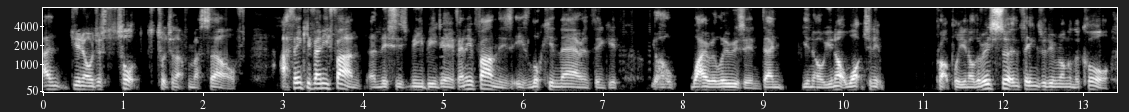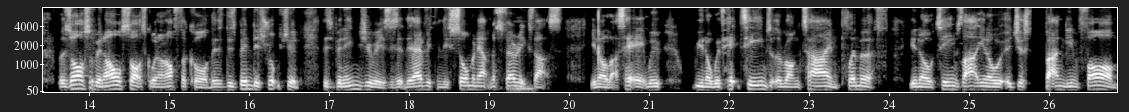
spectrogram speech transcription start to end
and you know, just to touch on that for myself, I think if any fan, and this is me being if any fan is, is looking there and thinking, "Yo, why are we losing?" Then you know you're not watching it properly. You know, there is certain things we're doing wrong on the court, but there's also been all sorts going on off the court. There's there's been disruption, there's been injuries, there's, everything. There's so many atmospherics mm. that's you know that's hit it. We've you know we've hit teams at the wrong time. Plymouth, you know, teams like you know are just banging form.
